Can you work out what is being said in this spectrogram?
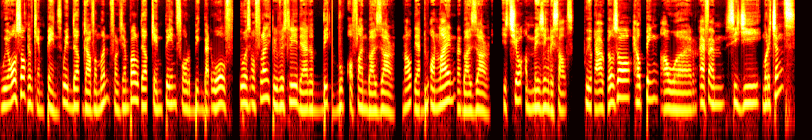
We also have campaigns with the government. For example, the campaign for Big Bad Wolf it was offline. Previously, they had a big book offline bazaar. Now they are online bazaar. It show amazing results. We are also helping our FMCG merchants.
